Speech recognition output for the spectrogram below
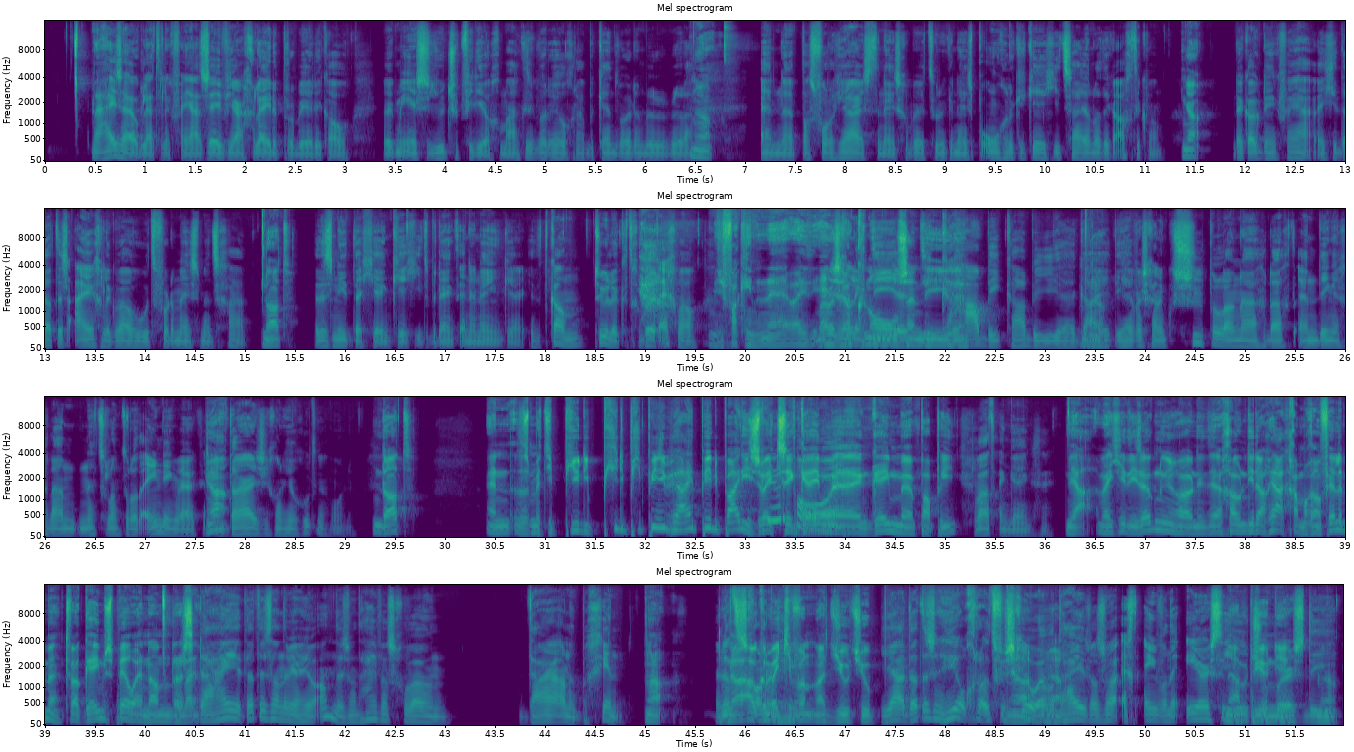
Maar hij zei ook letterlijk van, ja, zeven jaar geleden probeerde ik al, heb ik mijn eerste YouTube-video gemaakt, dus ik wilde heel graag bekend worden, blablabla. Ja. En eh, pas vorig jaar is het ineens gebeurd toen ik ineens per ongeluk een keertje iets zei omdat ik erachter kwam. ja, Dat ik ook denk van, ja, weet je, dat is eigenlijk wel hoe het voor de meeste mensen gaat. dat. Het is niet dat je een keertje iets bedenkt en in één keer. Het kan, tuurlijk, het gebeurt echt wel. Die fucking, eh, weet je, Maar en waarschijnlijk knols die, en eh, die... die eh, Kabi eh, guy, Ja. die heeft waarschijnlijk super lang nagedacht en dingen gedaan, net zolang totdat één ding werkte. Ja. En daar is hij gewoon heel goed in geworden. Dat. En dat is met die PewDie, PewDie, PewDiePie, PewDiePie, die Zweedse game, eh, game eh, pappie. Wat een gangster. Ja, weet je, die is ook nu gewoon, die, gewoon die dacht, ja, ik ga maar gewoon filmen, terwijl ik games speel en dan... Maar daar, hij, dat is dan weer heel anders, want hij was gewoon daar aan het begin. ja. En dat Nou, is ook gewoon een beetje heel- vanuit YouTube. Ja, dat is een heel groot verschil. Ja, hè? Want ja. hij was wel echt een van de eerste Ja, YouTubers pionier, die, ja.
